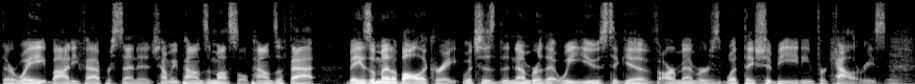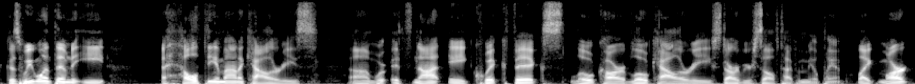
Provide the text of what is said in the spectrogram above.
their weight, body fat percentage, how many pounds of muscle, pounds of fat, basal metabolic rate, which is the number that we use to give our members what they should be eating for calories, mm. because we want them to eat a healthy amount of calories. Um, we're, it's not a quick fix, low carb, low calorie, starve yourself type of meal plan. Like Mark,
